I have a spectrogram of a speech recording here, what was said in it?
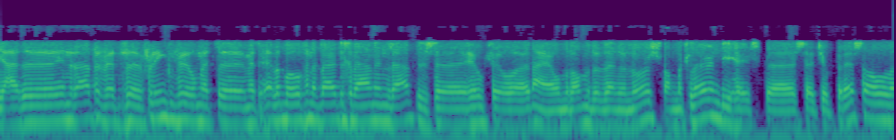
Ja, de, inderdaad, er werd uh, flink veel met, uh, met ellebogen naar buiten gedaan inderdaad. Dus uh, heel veel, nou ja, onder andere Lando Norris van McLaren. Die heeft Sergio Perez al,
